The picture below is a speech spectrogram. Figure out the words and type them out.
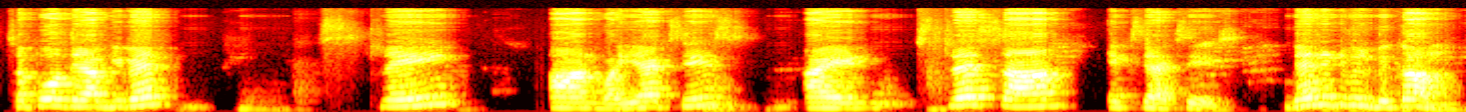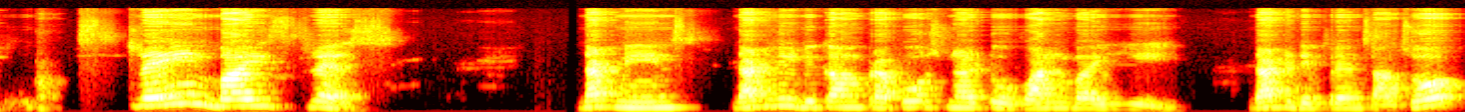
Suppose they have given strain on y-axis and stress on x-axis. Then it will become strain by stress. That means that will become proportional to 1 by E. That difference also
